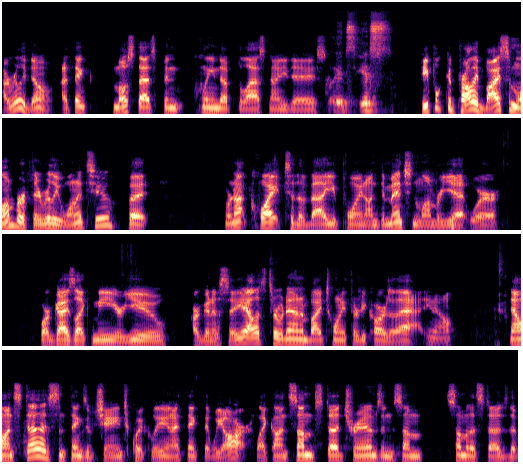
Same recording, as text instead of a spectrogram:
I really don't. I think most of that's been cleaned up the last 90 days. It's it's People could probably buy some lumber if they really wanted to, but we're not quite to the value point on dimension lumber yet where where guys like me or you are going to say, yeah, let's throw down and buy 20, 30 cars of that, you know. Now on studs, some things have changed quickly, and I think that we are like on some stud trims and some some of the studs that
